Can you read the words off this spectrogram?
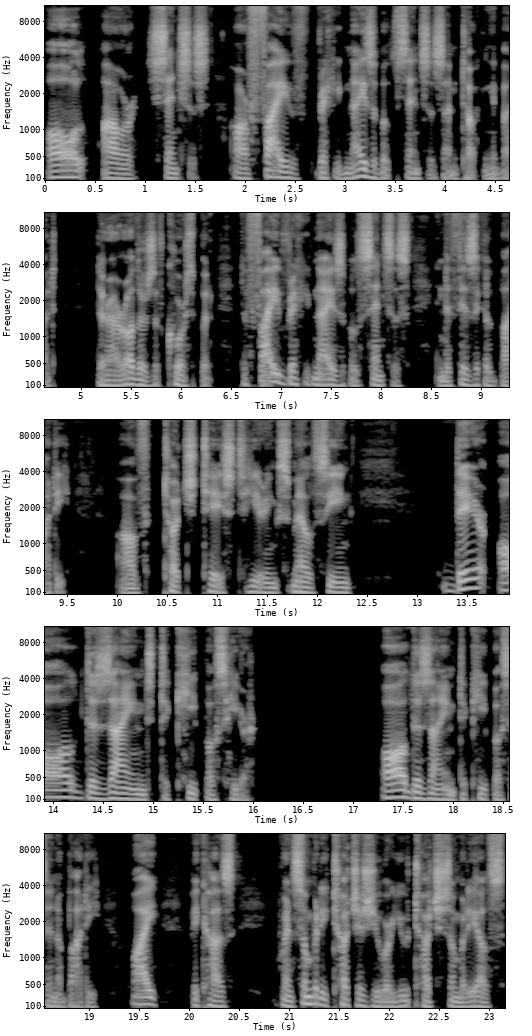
all our senses, our five recognizable senses I'm talking about, there are others, of course, but the five recognizable senses in the physical body of touch, taste, hearing, smell, seeing, they're all designed to keep us here. All designed to keep us in a body. Why? Because when somebody touches you or you touch somebody else,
